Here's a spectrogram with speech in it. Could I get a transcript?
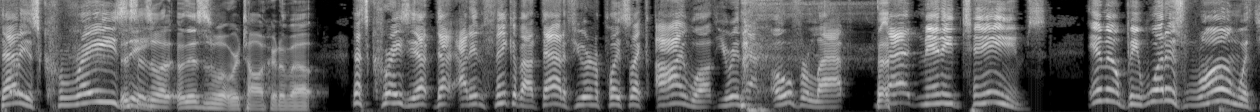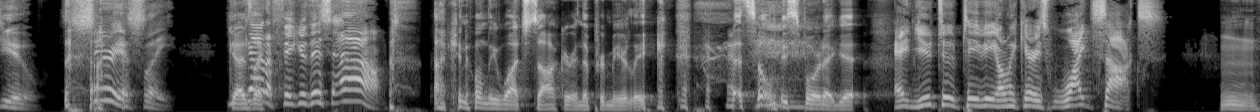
That is crazy. This is what this is what we're talking about. That's crazy. That that I didn't think about that. If you're in a place like Iowa, you're in that overlap. that many teams. MLB, what is wrong with you? Seriously, you Guys, got to like- figure this out. I can only watch soccer in the Premier League. That's the only sport I get. And YouTube TV only carries White Sox, Mm.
